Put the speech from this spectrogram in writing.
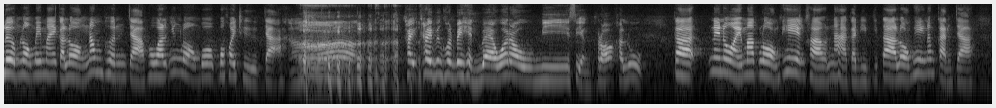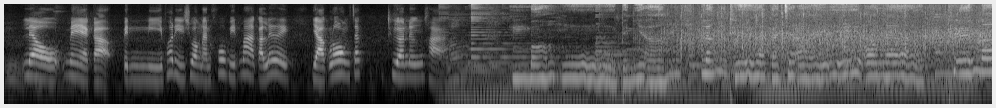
เริ่มร้องใหม่ๆก็ร้องน้ำเพลินจ้าเพราะว่ายังร้องบ่บ่ค่อยถือจ้าอ่า ใครใครเป็นคนไปเห็นแววว่าเรามีเสียงเพราะคะลูกกะในหน่อยๆมักร้องเพลงค่ะหน้ากระดีดกีตาร์ร้องเพลงน้ำกันจ้าอืม แล้วแม่ก็เป็นหนี้พอดีช่วงนั้นโควิดมากก็เลย อยากลองจักเทือนึงค่ะ บ่ฮู้เป็นหยังหลังเทือกระใจอ่อนลาถือไม้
